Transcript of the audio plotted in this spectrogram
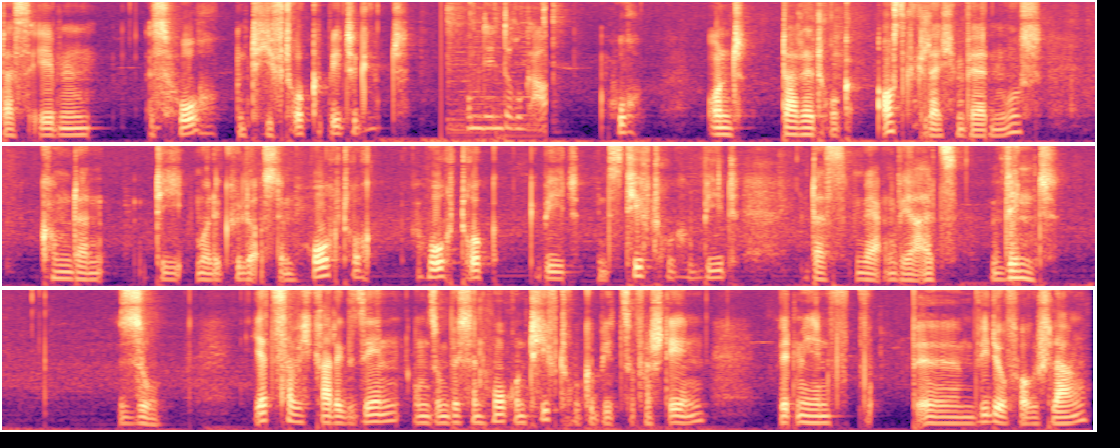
dass eben es Hoch- und Tiefdruckgebiete gibt. Um den Druck au Hoch. Und da der Druck ausgeglichen werden muss, kommen dann die Moleküle aus dem Hochdruck, Hochdruckgebiet ins Tiefdruckgebiet. Und das merken wir als Wind. So. Jetzt habe ich gerade gesehen, um so ein bisschen Hoch- und Tiefdruckgebiet zu verstehen, wird mir hier ein F- äh, Video vorgeschlagen.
